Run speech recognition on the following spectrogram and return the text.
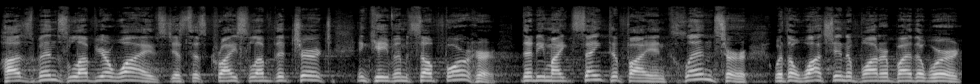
Husbands, love your wives, just as Christ loved the church and gave himself for her, that he might sanctify and cleanse her with a washing of water by the word,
